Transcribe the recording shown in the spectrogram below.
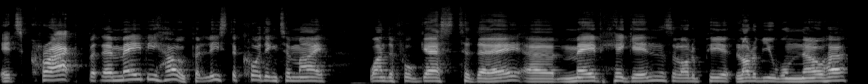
It's cracked, but there may be hope, at least according to my wonderful guest today, uh, Maeve Higgins. A lot of pe- a lot of you will know her.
